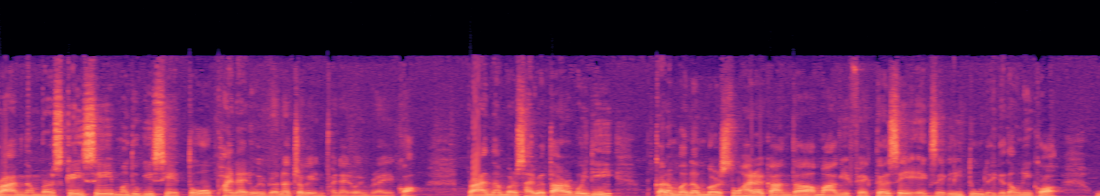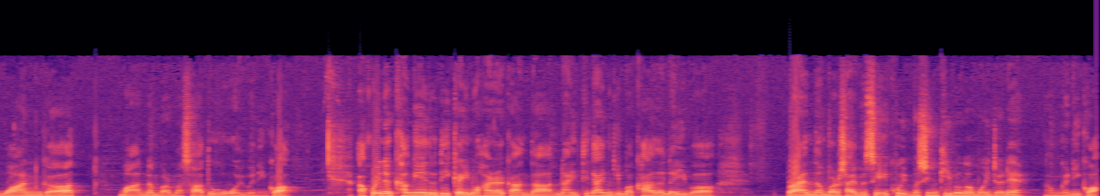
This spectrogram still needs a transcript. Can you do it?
प्राइम नंबर्स कैसे मधुगी सेट तो फाइनाइट ओइब्रा नत्रगा इनफाइनाइट ओइब्रा को प्राइम नंबर्स हाइबा तारबोइदी करम नंबर्स तो हाइरा कांदा मागी फैक्टर से एक्जेक्टली 2 लेगदौनी को 1 गा मा नंबर मसादु ओइबनी को अखोइना खंगे दुदी कैनो हाइरा कांदा 99 गी मखाद लैबा prime numbers ꯍꯥꯏꯕꯁꯤ ꯑꯩꯈꯣꯏ ꯃꯁꯤꯡ ꯊꯤꯕ ꯉꯝꯃꯣꯏꯗ꯭ꯔꯅꯦ ꯉꯝꯒꯅꯤꯀꯣ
